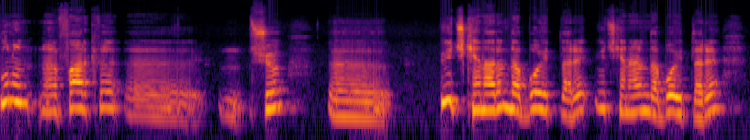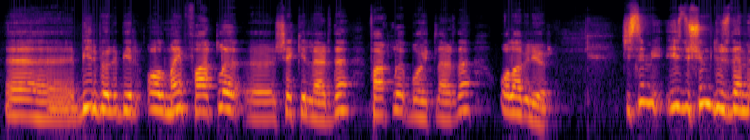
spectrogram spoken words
bunun farkı şu üç kenarın da boyutları üç kenarın da boyutları 1 bölü 1 olmayıp farklı şekillerde farklı boyutlarda olabiliyor. Cisim iz düşüm düzlemi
